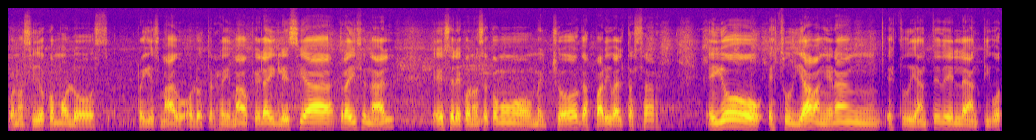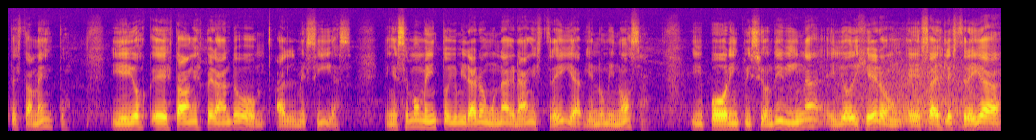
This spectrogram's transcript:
conocidos como los Reyes Magos o los tres Reyes Magos, que la iglesia tradicional eh, se le conoce como Melchor, Gaspar y Baltasar. Ellos estudiaban, eran estudiantes del Antiguo Testamento y ellos eh, estaban esperando al Mesías. En ese momento ellos miraron una gran estrella bien luminosa y por intuición divina ellos dijeron, esa es la estrella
